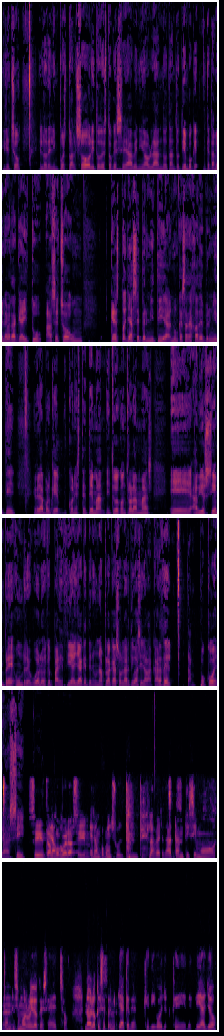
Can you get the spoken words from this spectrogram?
Y de hecho, lo del impuesto al sol y todo esto que se ha venido hablando tanto tiempo, que, que también es verdad que ahí tú has hecho un. Que esto ya se permitía, nunca se ha dejado de permitir. Es verdad, porque con este tema, y tú que controlas más, eh, ha habido siempre un revuelo. Es que parecía ya que tener una placa solar te ibas a ir a la cárcel. Tampoco era así. Sí, tampoco poco- era así. Era un poco no. insultante, la verdad, tantísimo, Sí. tantísimo ruido que se ha hecho. No, lo que se permitía que, digo yo- que decía yo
